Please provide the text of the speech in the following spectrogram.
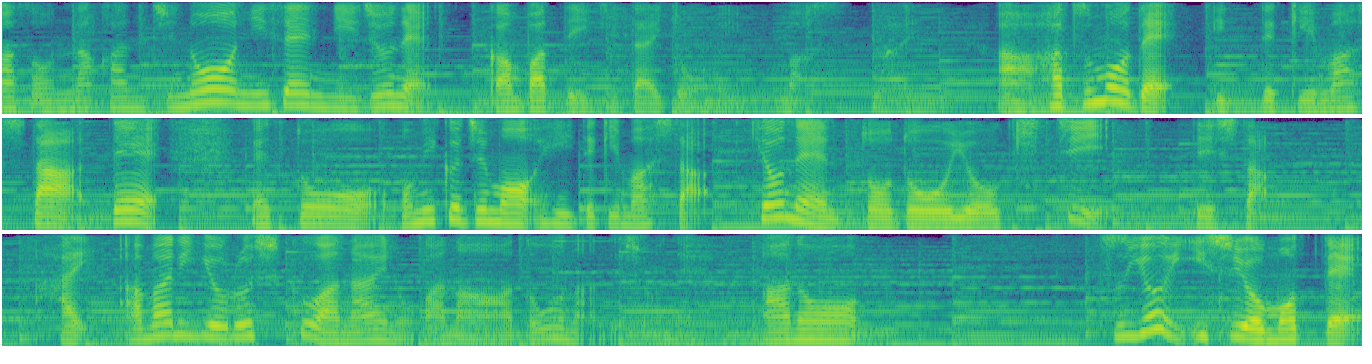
まあそんな感じの2020年頑張っていきたいと思います。はい。あ、初詣行ってきました。で、えっと、おみくじも引いてきました。去年と同様、基地でした。はい。あまりよろしくはないのかなどうなんでしょうね。あの、強い意志を持って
